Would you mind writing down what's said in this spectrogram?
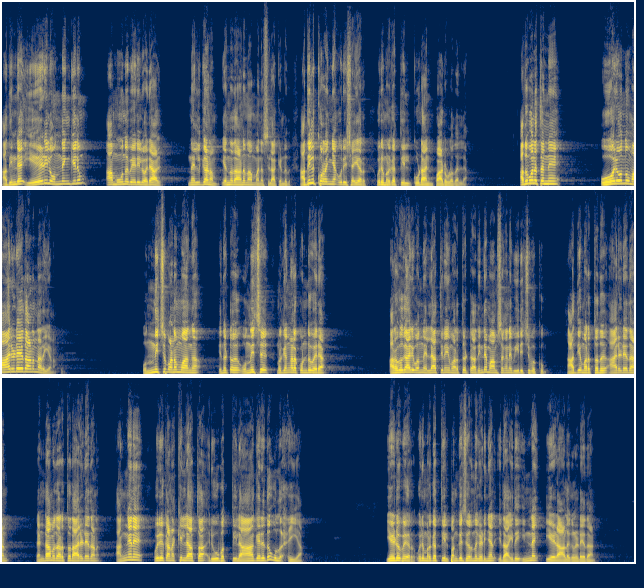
അതിന്റെ ഏഴിൽ ഒന്നെങ്കിലും ആ മൂന്ന് പേരിൽ ഒരാൾ നൽകണം എന്നതാണ് നാം മനസ്സിലാക്കേണ്ടത്. അതിൽ കുറഞ്ഞ ഒരു ഷെയർ ഒരു മൃഗത്തിൽ കൂടാൻ പാടുള്ളതല്ല. അതുപോലെ തന്നെ ഓരോന്നും ആരുടേതാണെന്ന് അറിയണം. ഒന്നിച്ചു പണം വാങ്ങുക എന്നിട്ട് ഒന്നിച്ച് മൃഗങ്ങളെ കൊണ്ടുവരാം. അറവുകാർ വന്ന് എല്ലാത്തിനെയും അറുത്തിട്ട് അതിന്റെ മാംസം അങ്ങനെ വീരിച്ചു വെക്കും. ആദ്യം അറുത്തത് ആരുടേതാണ്? രണ്ടാമത് അറുത്തത് ആരുടേതാണ്? അങ്ങനെ ഒരു കണക്കില്ലാത്ത രൂപത്തിലാകരുത് ഉൽഹിയ ഏഴുപേർ ഒരു മൃഗത്തിൽ പങ്കു ചേർന്ന് കഴിഞ്ഞാൽ ഇതാ ഇത് ഇന്ന ഏഴാളുകളുടേതാണ്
